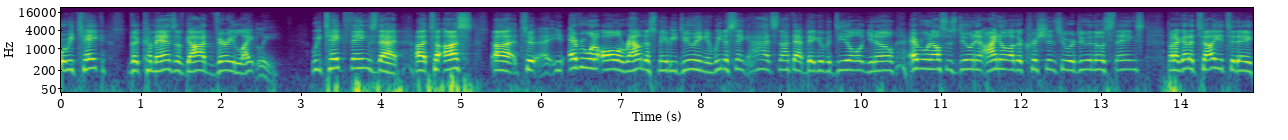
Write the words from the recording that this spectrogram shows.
where we take the commands of God very lightly. We take things that uh, to us, uh, to uh, everyone all around us may be doing, and we just think, ah, it's not that big of a deal. You know, everyone else is doing it. I know other Christians who are doing those things. But I got to tell you today,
